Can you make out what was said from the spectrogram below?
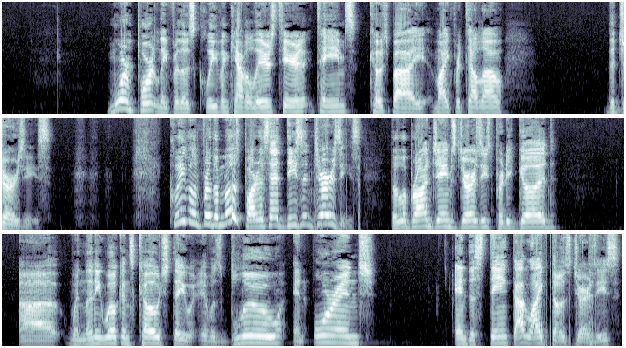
More importantly, for those Cleveland Cavaliers tier- teams coached by Mike Fratello, the jerseys. Cleveland, for the most part, has had decent jerseys. The LeBron James jersey's pretty good. Uh, when Lenny Wilkens coached, they it was blue and orange and distinct. I like those jerseys.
